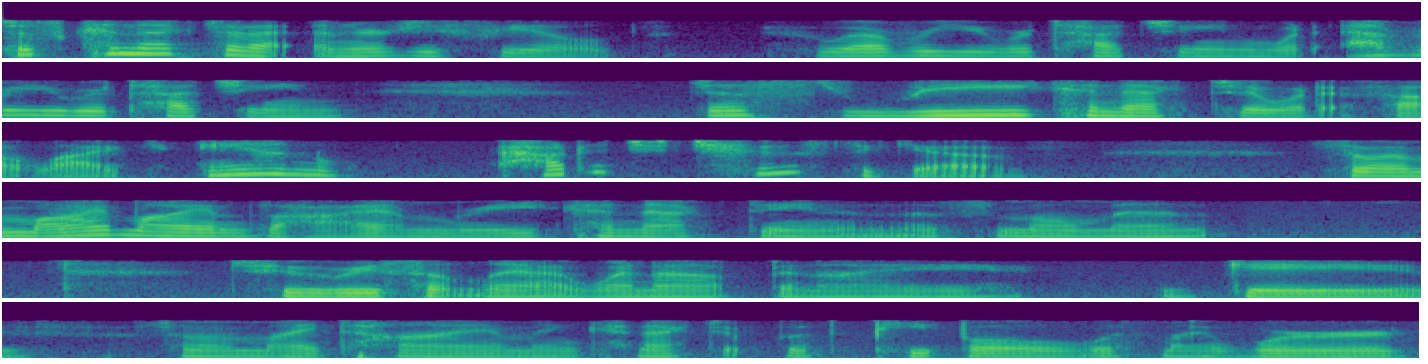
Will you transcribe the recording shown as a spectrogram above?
Just connect to that energy field, whoever you were touching, whatever you were touching, just reconnect to what it felt like. And how did you choose to give? So, in my mind's eye, I'm reconnecting in this moment to recently I went up and I gave some of my time and connected with people with my words.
